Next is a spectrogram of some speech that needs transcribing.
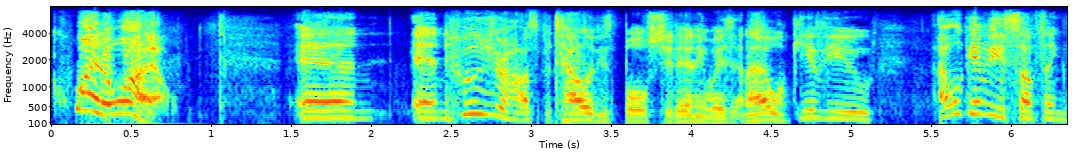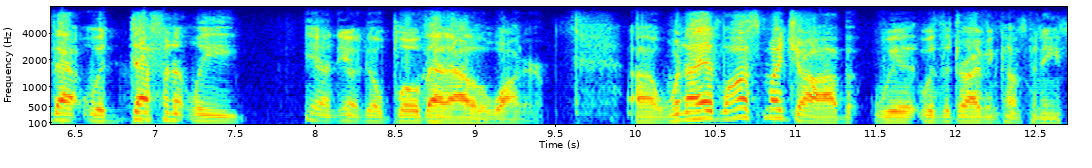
quite a while, and and Hoosier hospitality is bullshit, anyways. And I will give you, I will give you something that would definitely, you know, you know, blow that out of the water. Uh, when I had lost my job with with the driving company,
